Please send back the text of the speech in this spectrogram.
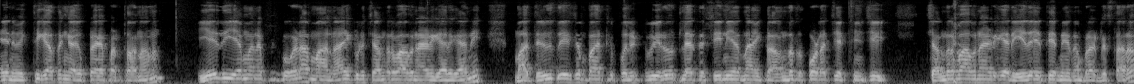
నేను వ్యక్తిగతంగా అభిప్రాయపడుతున్నాను ఏది ఏమైనప్పటికీ కూడా మా నాయకుడు చంద్రబాబు నాయుడు గారు కానీ మా తెలుగుదేశం పార్టీ పొలిట్ బ్యూరో లేకపోతే సీనియర్ నాయకులు అందరూ కూడా చర్చించి చంద్రబాబు నాయుడు గారు ఏదైతే నిర్ణయం ప్రకటిస్తారో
